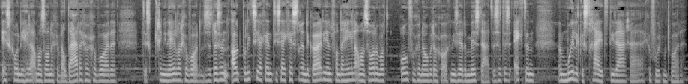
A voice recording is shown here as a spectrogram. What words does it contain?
is gewoon die hele Amazone gewelddadiger geworden. Het is crimineler geworden. Dus er is een oud politieagent die zei gisteren in The Guardian... van de hele Amazone wordt overgenomen door georganiseerde misdaad. Dus het is echt een, een moeilijke strijd die daar uh, gevoerd moet worden.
